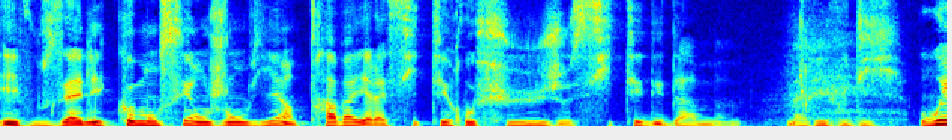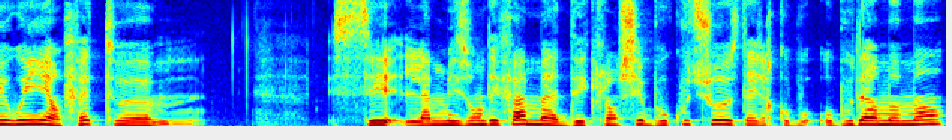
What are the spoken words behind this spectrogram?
Et vous allez commencer en janvier un travail à la Cité Refuge, Cité des Dames, m'avez-vous dit? Oui, oui, en fait, euh, c'est la maison des femmes a déclenché beaucoup de choses. C'est-à-dire qu'au bout- d'un moment,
